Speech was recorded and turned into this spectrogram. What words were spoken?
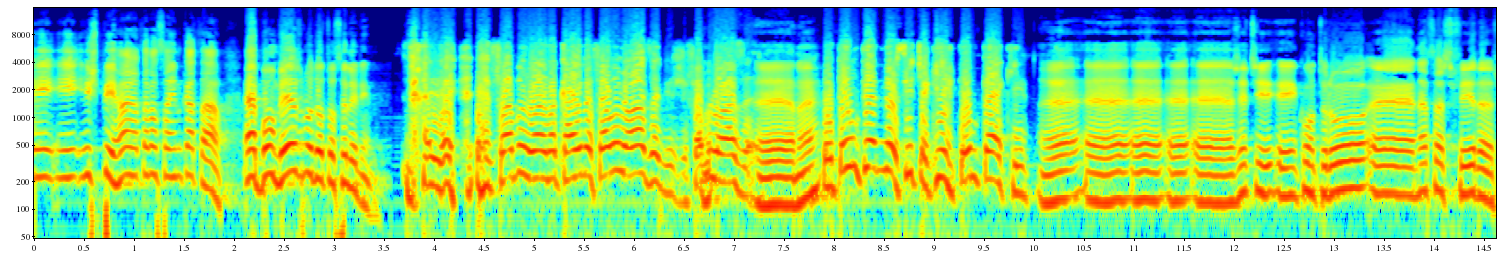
em- em espirrar, já estava saindo catarro. É bom mesmo, doutor Celerino? É, fabulosa, Macaíba é fabulosa, bicho, fabulosa. É, né? Eu tenho um pé no meu sítio aqui, tem um pé aqui. É, é, é, é, é, a gente encontrou é, nessas feiras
